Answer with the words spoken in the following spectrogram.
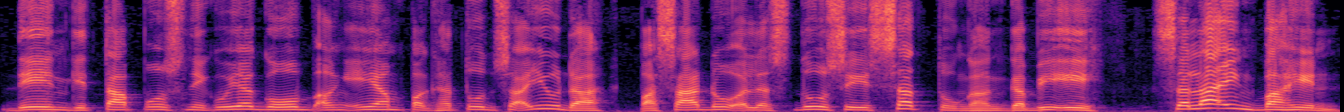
Diin gitapos ni Kuya Gob ang iyang paghatod sa ayuda pasado alas 12 sa tungang gabi. Sa laing bahin,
